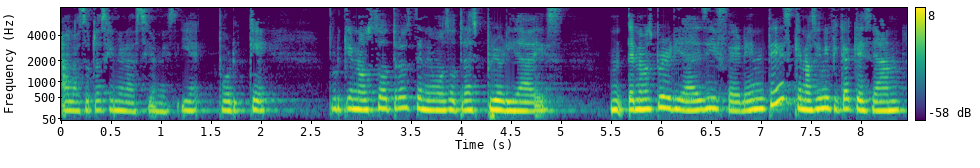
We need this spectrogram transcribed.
a las otras generaciones. ¿Y por qué? Porque nosotros tenemos otras prioridades. Tenemos prioridades diferentes, que no significa que sean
